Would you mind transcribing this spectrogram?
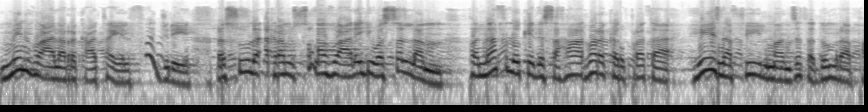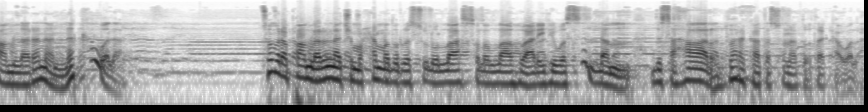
منه على رکعتي الفجر رسول اکرم صلی الله علیه وسلم په نفلو کې د سهار دوه رکعتو پرته هیڅ نفیل لمانځه ته دومره پاملرنه نه کوله څومره پاملرنه چې محمد رسول الله صلی الله علیه وسلم د سهار دوه رکعته سنتو ته کوله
